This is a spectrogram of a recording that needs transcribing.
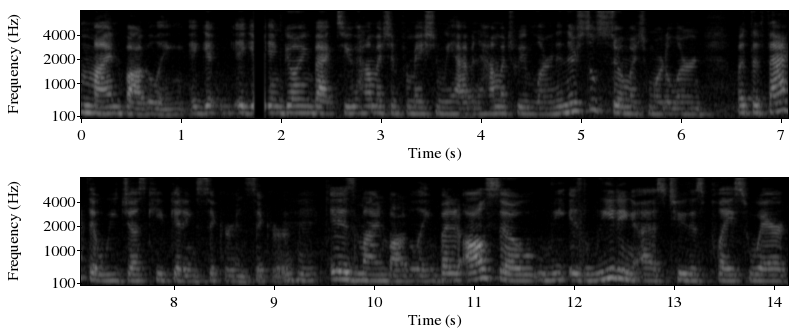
mind boggling. Again, going back to how much information we have and how much we've learned, and there's still so much more to learn. But the fact that we just keep getting sicker and sicker is mind boggling. But it also le- is leading us to this place where,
